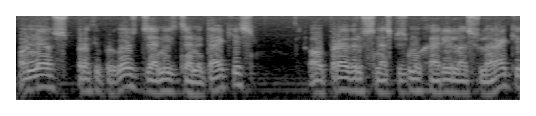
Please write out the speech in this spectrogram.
ο νέος πρωθυπουργός Τζανή Τζανετάκης, ο πρόεδρος του συνασπισμού Χαρίλα Σουλαράκη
